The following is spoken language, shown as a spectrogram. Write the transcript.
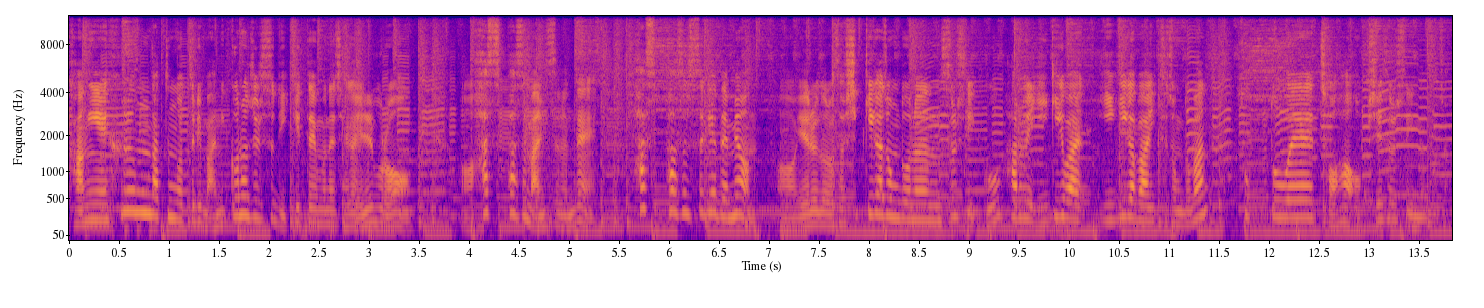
강의의 흐름 같은 것들이 많이 끊어질 수도 있기 때문에 제가 일부러 어, 핫스팟을 많이 쓰는데 핫스팟을 쓰게 되면 어, 예를 들어서 10기가 정도는 쓸 수 있고 하루에 2기가, 2기가바이트 정도만 속도의 저하 없이 쓸 수 있는 거죠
